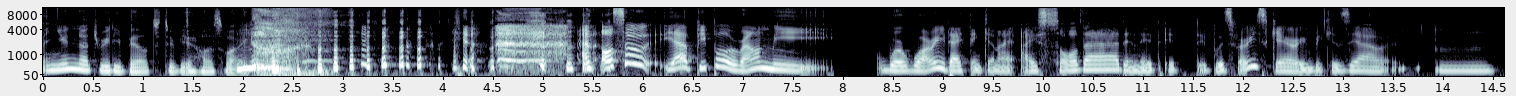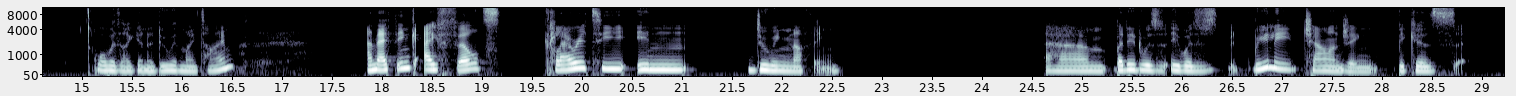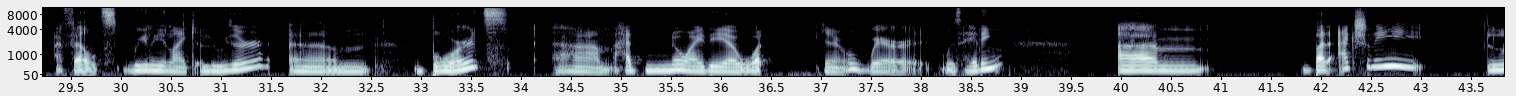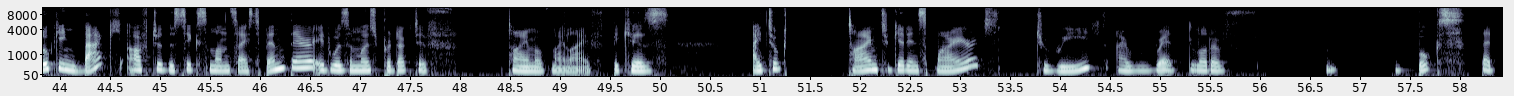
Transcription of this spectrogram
And you're not really built to be a housewife. No. yeah. And also, yeah, people around me were worried, I think, and I, I saw that, and it, it, it was very scary because, yeah, um, what was I going to do with my time? And I think I felt clarity in doing nothing. Um, but it was it was really challenging because I felt really like a loser, um, bored, um, had no idea what, you know, where it was heading. Um, but actually, looking back after the six months I spent there, it was the most productive time of my life because I took time to get inspired, to read. I read a lot of books that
